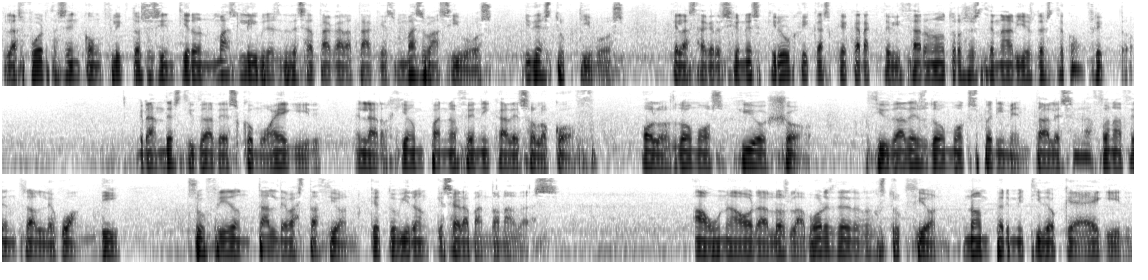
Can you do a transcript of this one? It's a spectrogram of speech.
las fuerzas en conflicto se sintieron más libres de desatacar ataques más masivos y destructivos que las agresiones quirúrgicas que caracterizaron otros escenarios de este conflicto. Grandes ciudades como Egir, en la región panocénica de Solokov, o los domos Hyosho, ciudades domo experimentales en la zona central de Guangdi, sufrieron tal devastación que tuvieron que ser abandonadas. Aún ahora los labores de reconstrucción no han permitido que Aegir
